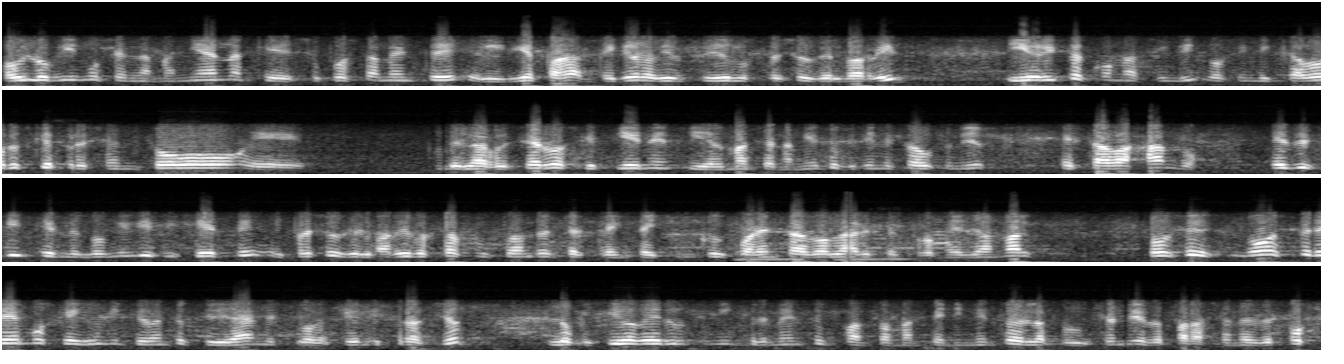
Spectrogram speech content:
Hoy lo vimos en la mañana que supuestamente el día anterior habían subido los precios del barril y ahorita con los indicadores que presentó de las reservas que tienen y el almacenamiento que tiene Estados Unidos está bajando. Es decir, que en el 2017 el precio del barril está fluctuando entre 35 y 40 dólares el promedio anual. Entonces, no esperemos que haya un incremento de actividad en exploración y extracción. Lo que sí va a haber es un incremento en cuanto a mantenimiento de la producción y reparaciones de pozos.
